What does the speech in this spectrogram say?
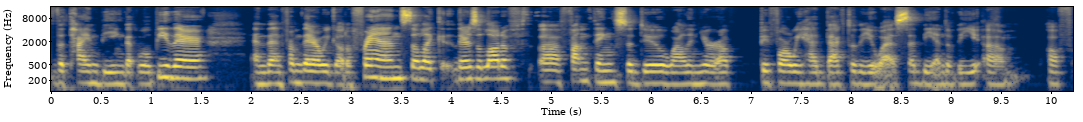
the time being that we'll be there and then from there we go to France. So like there's a lot of uh, fun things to do while in Europe before we head back to the US at the end of the um, of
